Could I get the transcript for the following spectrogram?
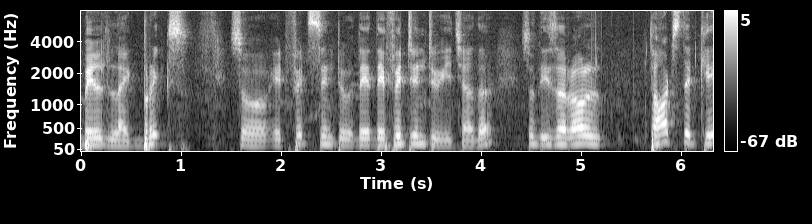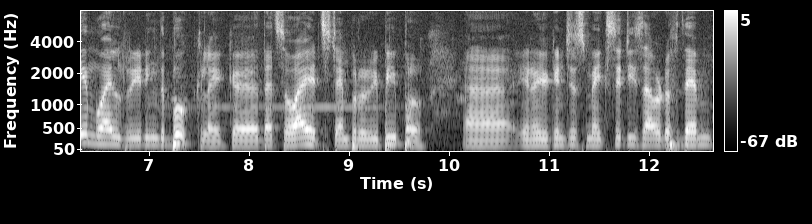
build like bricks. So it fits into they they fit into each other. So these are all thoughts that came while reading the book. Like uh, that's why it's temporary people. Uh, you know, you can just make cities out of them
